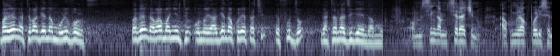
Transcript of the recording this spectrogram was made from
babe nga tebagenda mu revolt babe nga bamanyi nti ono yagenda kuleeta ki? Efujo nga tanagigendamu omusinga mu kiseera kino akumira ku poliisi e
